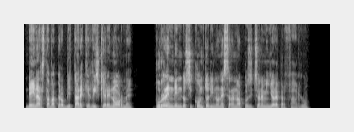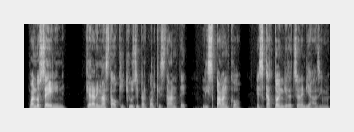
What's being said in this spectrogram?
Deinar stava per obiettare che il rischio era enorme, pur rendendosi conto di non essere nella posizione migliore per farlo, quando Selin, che era rimasta a occhi chiusi per qualche istante, li spalancò e scattò in direzione di Asim.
